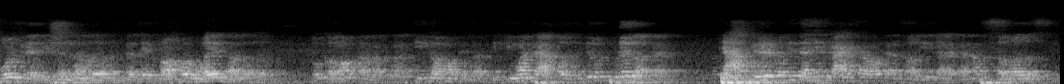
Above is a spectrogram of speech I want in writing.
पोस्ट ग्रॅज्युएशन झालं तर ते प्रॉपर वय झालं तो कमावता लागला ती कमावता लागली किंवा त्या पद्धतीनं पुढे जात आहे. पिरियडमध्ये त्यांनी काय करावं त्यांचा अधिकार आहे त्यांना समज असते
